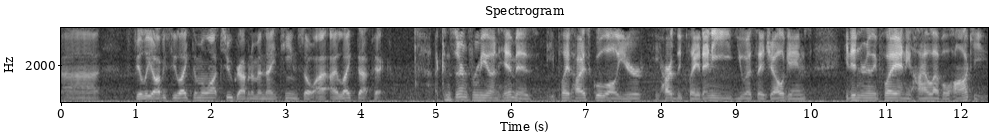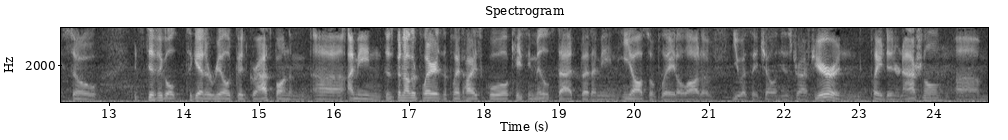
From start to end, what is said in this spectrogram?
Uh, Philly obviously liked him a lot too, grabbing him at 19. So I, I like that pick. A concern for me on him is he played high school all year. He hardly played any USHL games. He didn't really play any high level hockey. So it's difficult to get a real good grasp on him. Uh, I mean, there's been other players that played high school, Casey Mittelstadt, but I mean, he also played a lot of USHL in his draft year and played international. Um,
